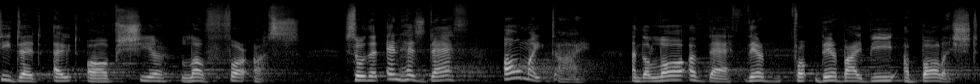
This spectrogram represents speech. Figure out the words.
he did out of sheer love for us, so that in his death all might die, and the law of death thereby be abolished.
